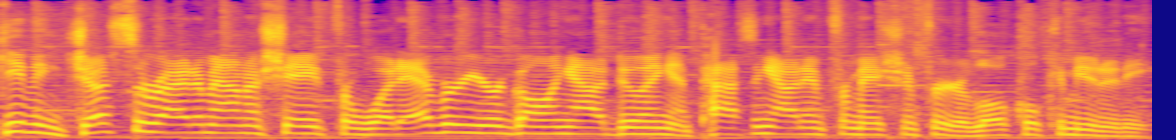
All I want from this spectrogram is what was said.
Giving just the right amount of shade for whatever you're going out doing and passing out information for your local community.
